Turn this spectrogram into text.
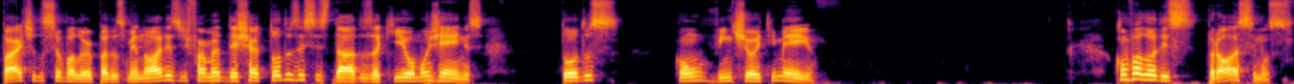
parte do seu valor para os menores, de forma a deixar todos esses dados aqui homogêneos, todos com 28,5. Com valores próximos,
